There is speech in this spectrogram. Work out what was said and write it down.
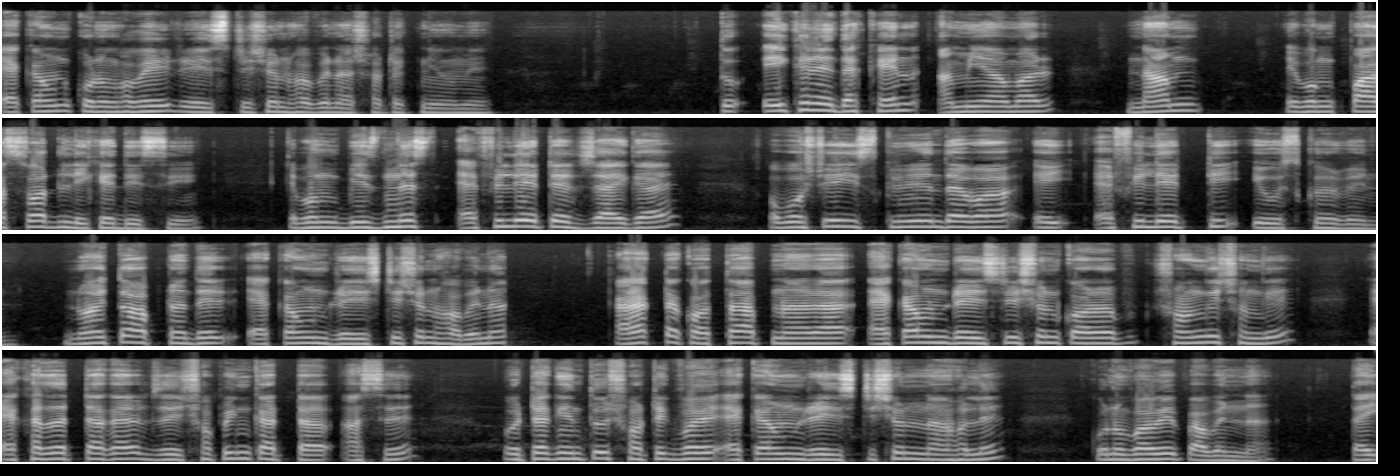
অ্যাকাউন্ট কোনোভাবেই রেজিস্ট্রেশন হবে না সঠিক নিয়মে। তো এইখানে দেখেন আমি আমার নাম এবং পাসওয়ার্ড লিখে দিছি এবং বিজনেস অ্যাফিলিয়েটের জায়গায় অবশ্যই স্ক্রিনে দেওয়া এই অ্যাফিলিয়েটটি ইউজ করবেন, নয়তো আপনাদের অ্যাকাউন্ট রেজিস্ট্রেশন হবে না। আর একটা কথা, আপনারা অ্যাকাউন্ট রেজিস্ট্রেশন করার সঙ্গে সঙ্গে এক হাজার টাকার যে শপিং কার্ডটা আছে ওটা কিন্তু সঠিকভাবে অ্যাকাউন্ট রেজিস্ট্রেশন না হলে কোনোভাবেই পাবেন না। তাই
